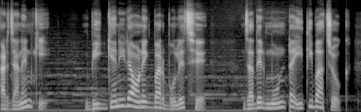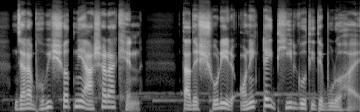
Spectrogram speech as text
আর জানেন কি বিজ্ঞানীরা অনেকবার বলেছে, যাদের মনটা ইতিবাচক, যারা ভবিষ্যৎ নিয়ে আশা রাখেন, তাদের শরীর অনেকটাই ধীর গতিতে বুড়ো হয়।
